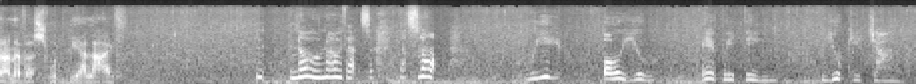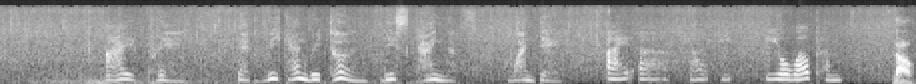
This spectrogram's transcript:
none of us would be alive. No, no, that's that's not. We owe you everything, Yuki-chan. I pray that we can return this kindness one day. I uh, uh you're welcome. Now,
